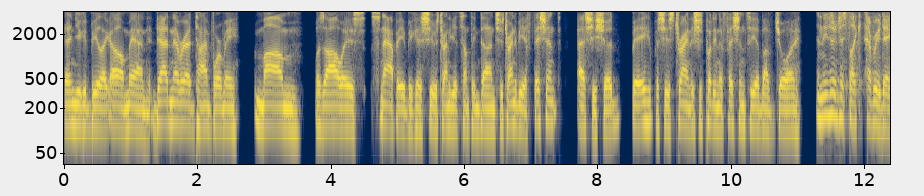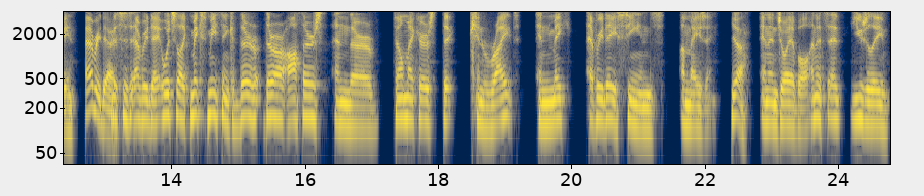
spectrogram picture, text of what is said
and you could be like, oh man, dad never had time for me. Mom was always snappy because she was trying to get something done. She's trying to be efficient as she should be, but she's trying to, she's putting efficiency above joy And these are just like everyday. every day. This is everyday, which like makes me think if there there are authors and there are filmmakers that can write and make everyday scenes amazing yeah. and enjoyable. And it's it usually,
